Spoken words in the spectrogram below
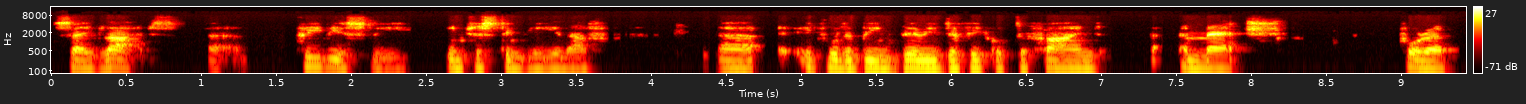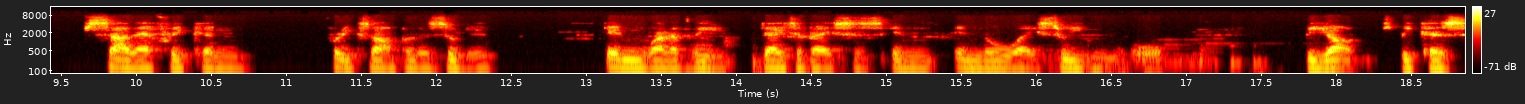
save lives. Uh, previously, interestingly enough, uh, it would have been very difficult to find a match for a South African, for example, a Zulu, in one of the databases in, in Norway, Sweden, or beyond, because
